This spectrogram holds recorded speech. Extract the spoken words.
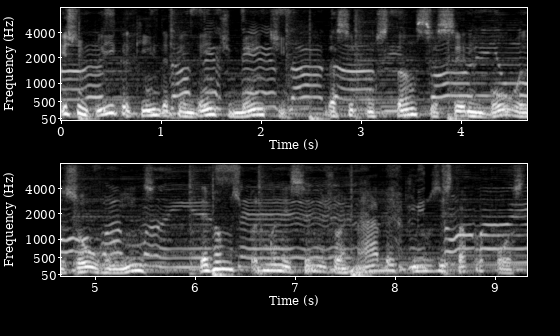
Isso implica que, independentemente das circunstâncias serem boas ou ruins, devemos permanecer na jornada que nos está proposta,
